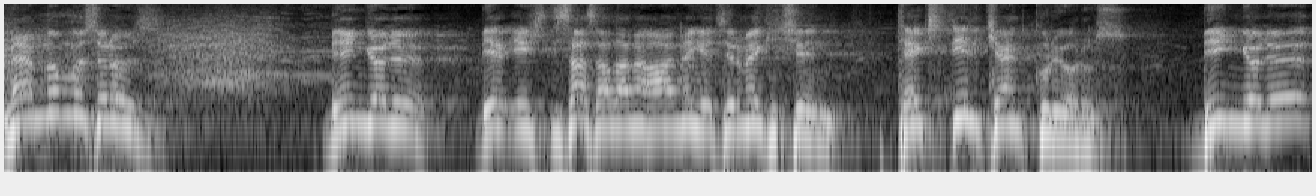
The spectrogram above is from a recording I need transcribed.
Memnun musunuz? Bingöl'ü bir ihtisas alanı haline getirmek için tekstil kent kuruyoruz. Bingöl'ü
